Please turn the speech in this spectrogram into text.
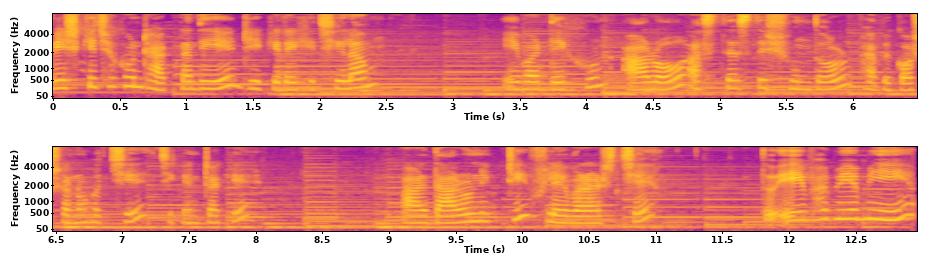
বেশ কিছুক্ষণ ঢাকনা দিয়ে ঢেকে রেখেছিলাম। এবার দেখুন, আরও আস্তে আস্তে সুন্দরভাবে কষানো হচ্ছে চিকেনটাকে। আর দারুণ একটি ফ্লেভার আসছে। তো এইভাবে আমি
